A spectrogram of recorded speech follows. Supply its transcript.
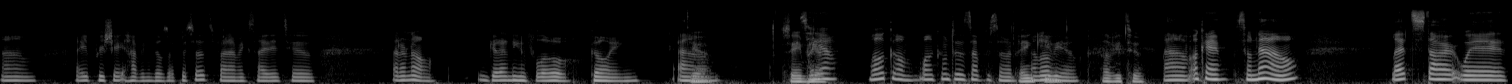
Um, I appreciate having those episodes, but I'm excited to, I don't know, get a new flow going. Um, Yeah. Same so here. yeah, welcome, welcome to this episode. Thank I love you. you. Love you too. Um, okay, so now let's start with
